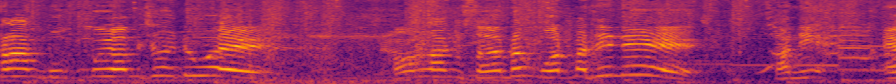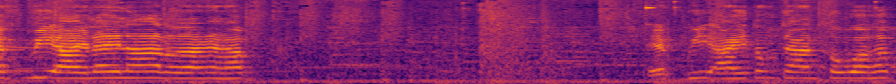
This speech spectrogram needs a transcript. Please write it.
คลั่งบุกเมืองช่วยด้วยกำลังเสริมทั้งหมดมาที่นี่ ตอนนี้ FBI ไล่ล่าเราแล้วนะครับ FBI ต้องการตัวครับ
